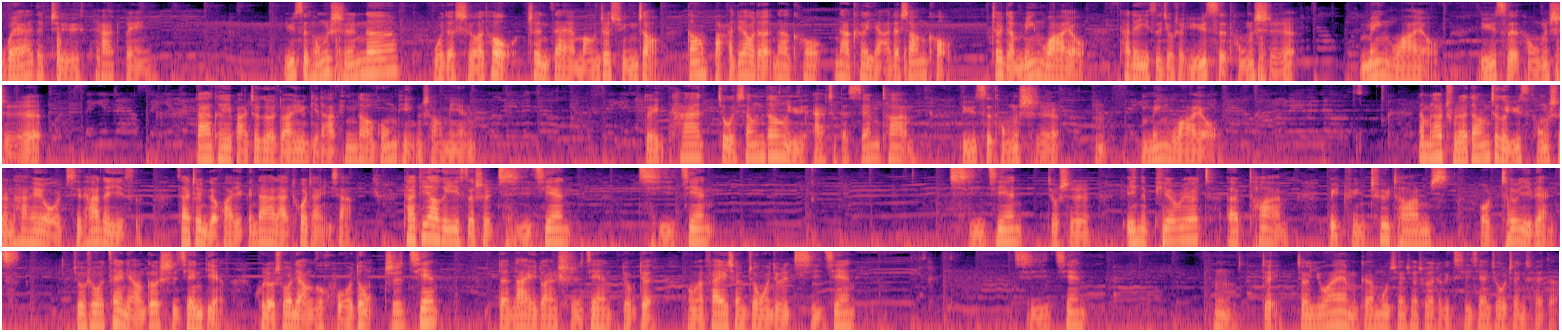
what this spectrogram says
where the tooth had been。与此同时呢，我的舌头正在忙着寻找刚拔掉的那颗那颗牙的伤口。这里的 meanwhile。它的意思就是与此同时，meanwhile，与此同时，大家可以把这个短语给它拼到公屏上面。对，它就相当于 at the same time，与此同时，嗯，meanwhile。那么它除了当这个与此同时，它还有其他的意思，在这里的话也跟大家来拓展一下。它第二个意思是期间，期间。期间就是 in a period of time between two times or two events，就是说在两个时间点或者说两个活动之间的那一段时间，对不对？我们翻译成中文就是期间。期间，嗯，对，这个 U I M 跟木轩轩说的这个期间就是正确的。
